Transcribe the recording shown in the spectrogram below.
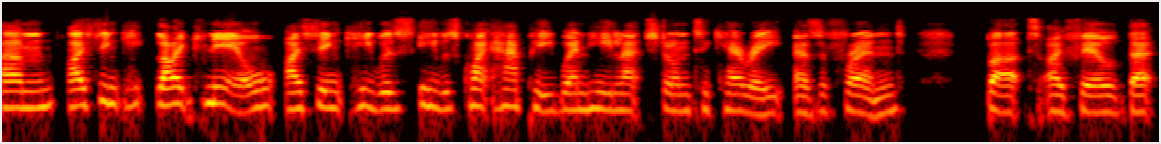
Um, I think, he, like Neil, I think he was he was quite happy when he latched on to Kerry as a friend, but I feel that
